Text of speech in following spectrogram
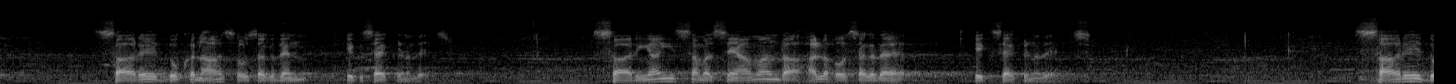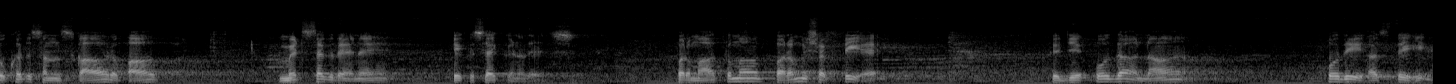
ਸਾਰੇ ਦੁੱਖ ਨਾਸ ਹੋ ਸਕਦੇ ਨੇ ਇੱਕ ਸੈਕਿੰਡ ਦੇ ਵਿੱਚ। ਸਾਰੀਆਂ ਹੀ ਸਮੱਸਿਆਵਾਂ ਦਾ ਹੱਲ ਹੋ ਸਕਦਾ ਹੈ ਇੱਕ ਸੈਕਿੰਡ ਦੇ ਵਿੱਚ। ਸਾਰੇ ਦੁਖਦ ਸੰਸਕਾਰ ਪਾਪ ਮਿਟ ਸਕਦੇ ਨੇ ਇੱਕ ਸੈਕਿੰਡ ਦੇ ਵਿੱਚ। ਪਰਮਾਤਮਾ ਪਰਮ ਸ਼ਕਤੀ ਹੈ ਤੇ ਜੇ ਉਹਦਾ ਨਾਂ ਉਹਦੀ ਹਸਤੀ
